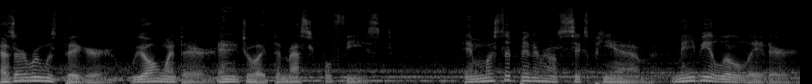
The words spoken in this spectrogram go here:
As our room was bigger, we all went there and enjoyed the masterful feast. It must have been around 6 p.m., maybe a little later.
